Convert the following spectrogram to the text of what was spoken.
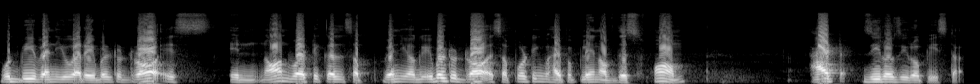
would be when you are able to draw is a non-vertical, when you are able to draw a supporting hyperplane of this form at 0 0 p star.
